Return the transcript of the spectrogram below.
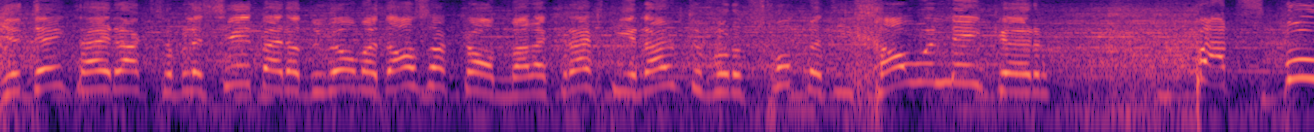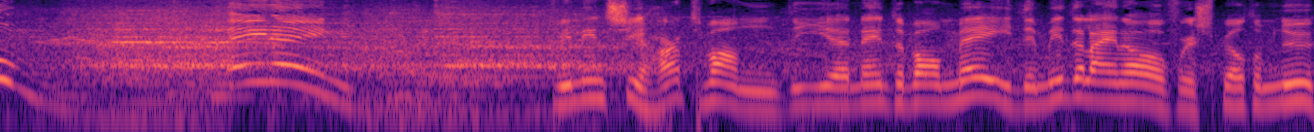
Je denkt hij raakt geblesseerd bij dat duel met Azarkan. Maar dan krijgt hij ruimte voor het schot met die gouden linker. Pats, boom! 1-1. Wilinci Hartman die uh, neemt de bal mee, de middenlijn over. Speelt hem nu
